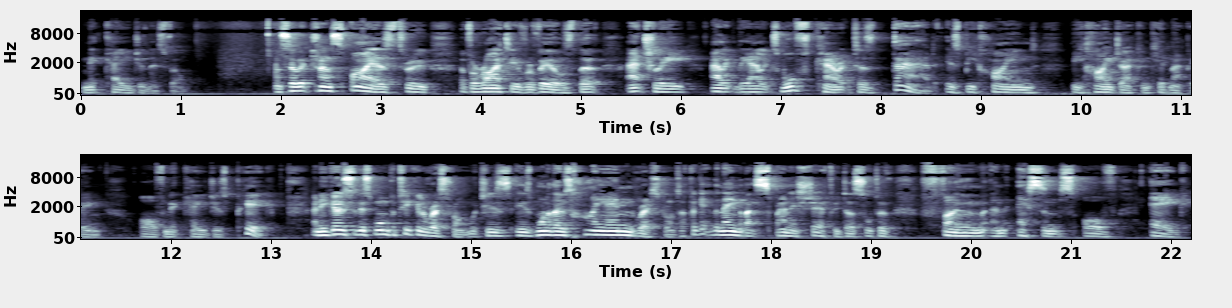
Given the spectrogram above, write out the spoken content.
Nick Cage in this film. And so it transpires through a variety of reveals that actually Alec, the Alex Wolff character's dad is behind the hijack and kidnapping of Nick Cage's pig. And he goes to this one particular restaurant, which is, is one of those high-end restaurants. I forget the name of that Spanish chef who does sort of foam and essence of egg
